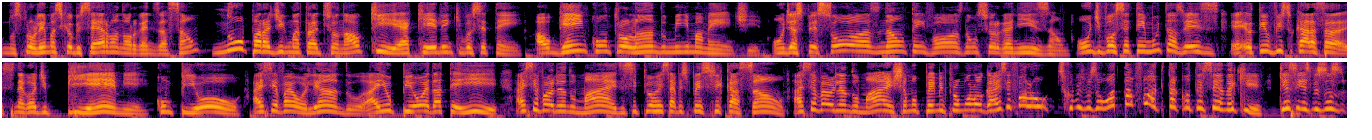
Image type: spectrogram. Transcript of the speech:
nos problemas que observam na organização no paradigma tradicional, que é aquele em que você tem alguém controlando minimamente, onde as pessoas não têm voz, não se organizam, onde você tem muitas vezes, é, eu tenho visto, cara, essa, esse negócio de PM com PO, aí você vai olhando, aí o PO é da TI, aí você vai olhando mais, esse PO recebe especificação, aí você vai olhando mais, chama o PM pra homologar, e você fala, a expressão, what the fuck tá acontecendo aqui? Que assim, as pessoas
